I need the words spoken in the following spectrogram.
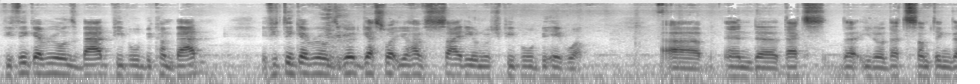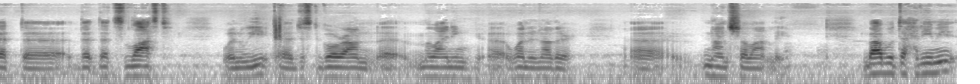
If you think everyone's bad, people will become bad. If you think everyone's good, guess what? You'll have a society in which people will behave well. Uh, and uh, that's that you know that's something that uh, that that's lost when we uh, just go around uh, maligning uh, one another nonchalantly. باب تحريم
